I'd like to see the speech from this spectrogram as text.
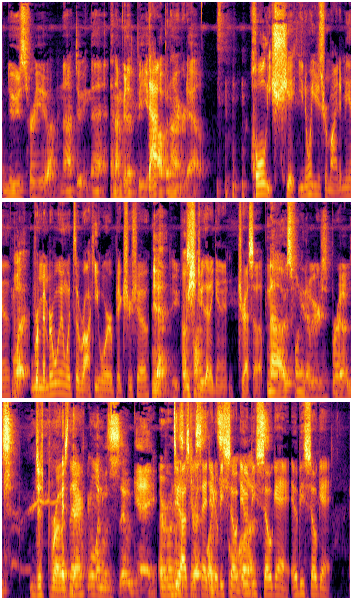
news for you. I'm not doing that, and I'm gonna be That- Oppenheimered out. Holy shit! You know what you just reminded me of? What? Remember when we went to Rocky Horror Picture Show? Yeah, dude. We should fun. do that again and dress up. No, it was funny that we were just bros. Just bros there. Everyone was so gay. Everyone Dude, was I was gonna say, like dude, it would be so it would be so gay. It would be so gay.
